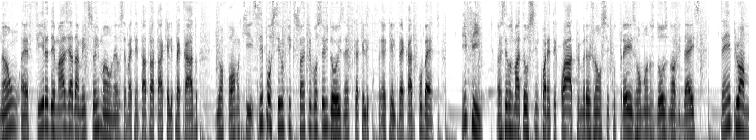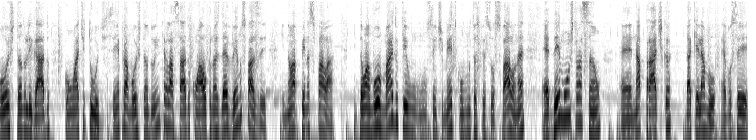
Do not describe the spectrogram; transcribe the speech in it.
não é, fira demasiadamente seu irmão, né? Você vai tentar tratar aquele pecado de uma forma que, se possível, fique só entre vocês dois, né? Fica aquele, aquele pecado coberto. Enfim, nós temos Mateus 5,44, 1 João 5,3, Romanos 12, 9 e 10. Sempre o amor estando ligado com uma atitude, sempre o amor estando entrelaçado com algo que nós devemos fazer e não apenas falar. Então, amor, mais do que um, um sentimento, como muitas pessoas falam, né? É demonstração é, na prática daquele amor. É você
